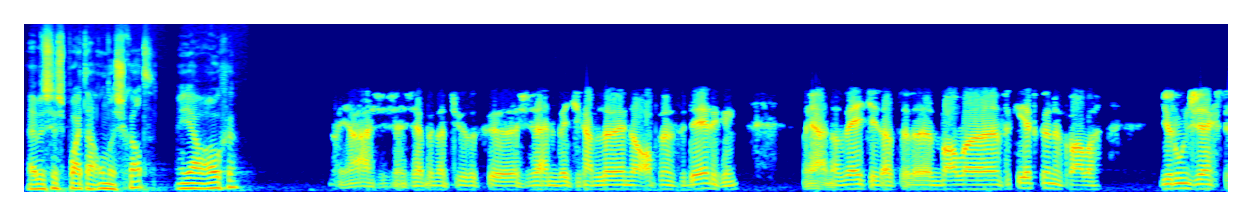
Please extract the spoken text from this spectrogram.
Hebben ze Sparta onderschat in jouw ogen? nou ja, ze, ze hebben natuurlijk, ze zijn een beetje gaan leunen op hun verdediging. Maar ja, dan weet je dat er ballen verkeerd kunnen vallen. Jeroen zegt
